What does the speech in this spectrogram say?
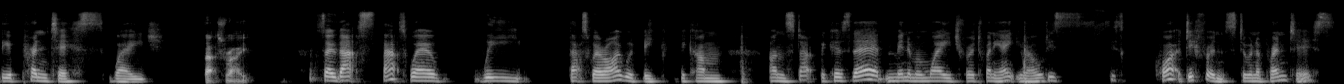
the apprentice wage. That's right. So that's that's where we that's where I would be become unstuck because their minimum wage for a 28 year old is is quite a difference to an apprentice.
